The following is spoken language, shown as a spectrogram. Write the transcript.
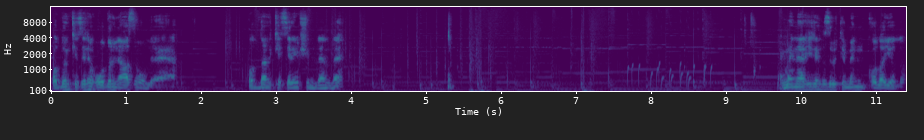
Odun keselim, odun lazım oluyor ya. Odunları keselim şimdiden de. Hem enerjiyle hızlı bitirmenin kolay yolu.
